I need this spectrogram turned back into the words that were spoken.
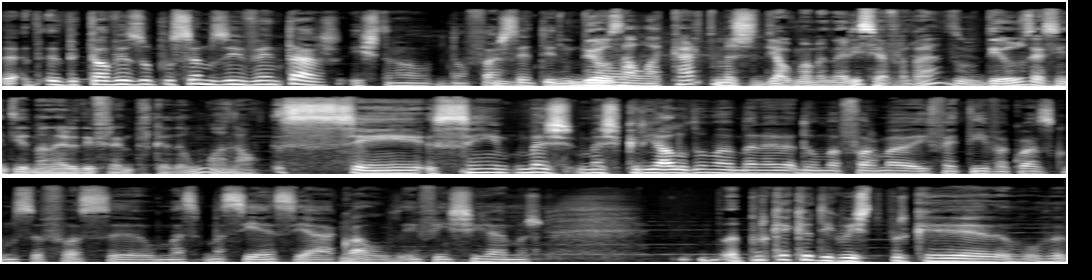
de, que talvez o possamos inventar. Isto não, não faz sentido Deus nenhum. à la carte, mas de alguma maneira isso é verdade. O Deus é sentido de maneira diferente por cada um ou não? Sim, sim, mas, mas criá-lo de uma maneira, de uma forma efetiva, quase como se fosse uma, uma ciência à qual, enfim, chegamos. Porquê é que eu digo isto? Porque uh,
